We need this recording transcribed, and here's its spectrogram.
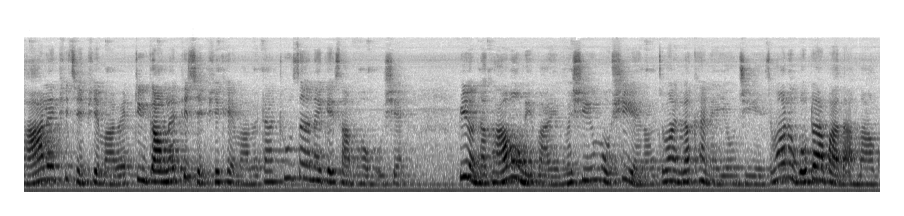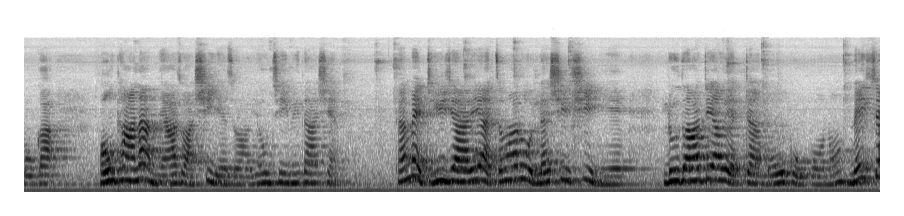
ကားလည်းဖြစ်ချင်းဖြစ်မှာပဲတီကောင်လည်းဖြစ်ချင်းဖြစ်ခဲ့မှာပဲဒါထူးဆန်းတဲ့ကိစ္စမဟုတ်ဘူးရှင်ပြီးတော့ငကားပုံတွေပါတယ်မရှိဘူးမို့ရှိရတော့ကျမလက်ခံနေယုံကြည်ရကျမတို့ဗုဒ္ဓဘာသာမှာကိုကဘုံဌာနများစွာရှိရဲဆိုတော့ယုံကြည်ပြီးသားရှင်ဒါပေမဲ့ဒီຢာတွေကကျမတို့လက်ရှိရှိနေတဲ့လူသားတယောက်ရဲ့တန်မိုးကိုပေါ့နော်နှိမ့်ချ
